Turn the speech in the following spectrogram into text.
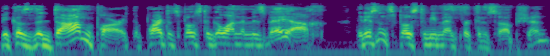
Because the dam part, the part that's supposed to go on the Mizbeach, that isn't supposed to be meant for consumption,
